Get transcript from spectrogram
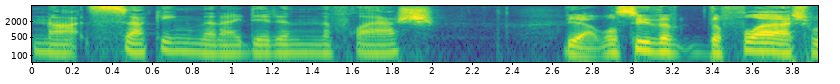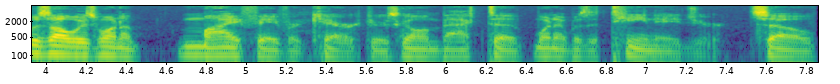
not sucking than I did in the Flash. Yeah, well, see, the the Flash was always one of my favorite characters, going back to when I was a teenager. So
